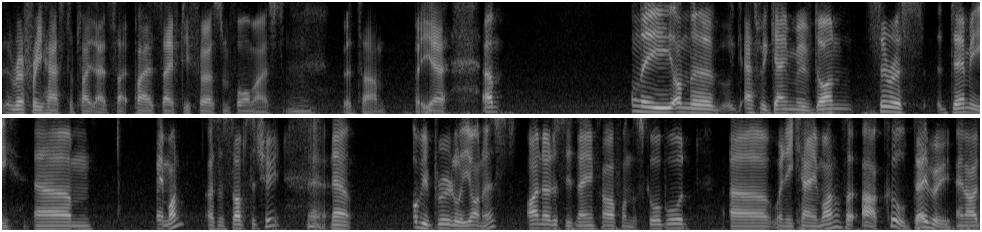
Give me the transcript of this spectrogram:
The referee has to play that sa- player safety first and foremost. Mm. But um, but yeah. Um, on the on the as we game moved on, Cyrus Dehmie um, came on as a substitute. Yeah. Now I'll be brutally honest. I noticed his name come up on the scoreboard uh, when he came on. I was like, "Oh, cool, debut." And I,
